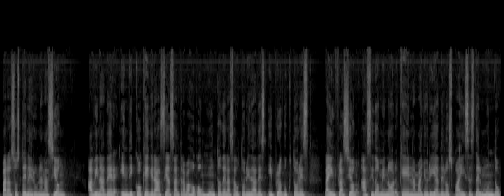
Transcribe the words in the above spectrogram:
para sostener una nación. Abinader indicó que gracias al trabajo conjunto de las autoridades y productores, la inflación ha sido menor que en la mayoría de los países del mundo.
